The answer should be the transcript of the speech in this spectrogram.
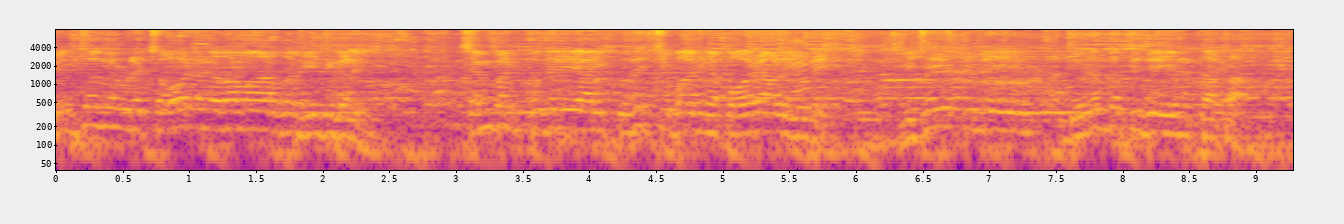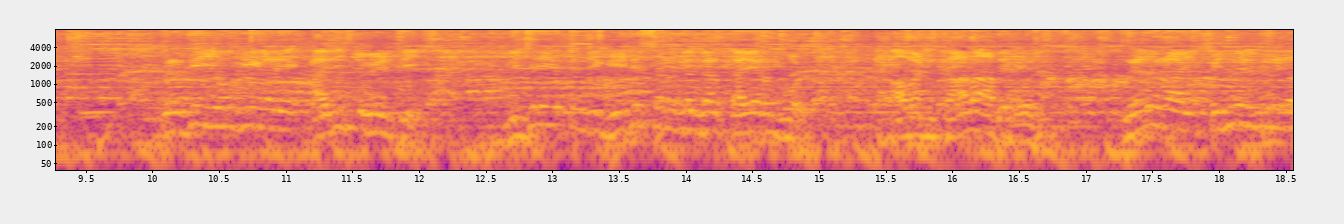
യുദ്ധങ്ങളുടെ ചോര നിറമാർന്ന വീതികളിൽ ചെമ്പൻ കുതിരയായി കുതിച്ചു പാഞ്ഞ പോരാളിയുടെ വിജയത്തിന്റെയും ദുരന്തത്തിന്റെയും കഥ. പ്രതിയോഗികളെ അരിഞ്ഞു വീഴ്ത്തി വിജയത്തിന്റെ ഗിരിസംഘങ്ങൾ കയറുമ്പോൾ അവൻ കാണാതെ പോയി. നിഴലായി പിന്നിൽ നിന്ന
